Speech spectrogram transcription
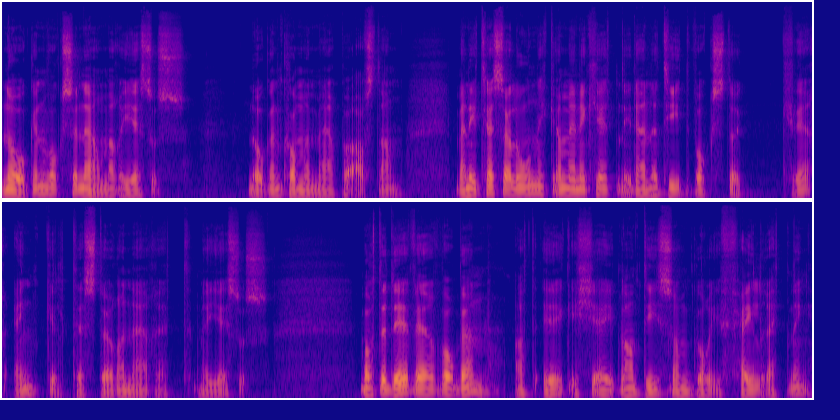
noen vokser nærmere Jesus, noen kommer mer på avstand, men i Tessalonika-menigheten i denne tid vokste hver enkelt til større nærhet med Jesus. Måtte det være vår bønn, at jeg ikke er blant de som går i feil retning,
